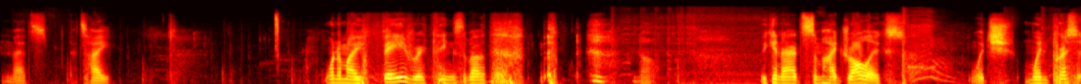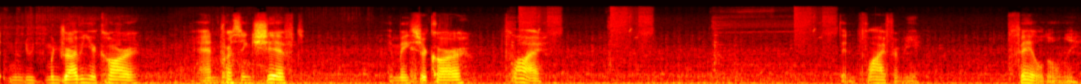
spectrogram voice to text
And that's that's height. One of my favorite things about no, we can add some hydraulics, which when press when, when driving your car and pressing shift, it makes your car fly. Didn't fly for me. Failed only.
